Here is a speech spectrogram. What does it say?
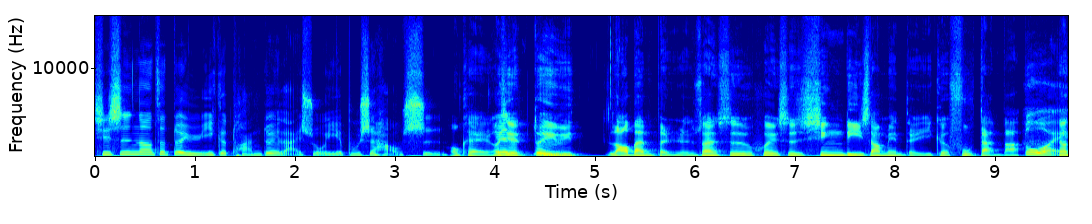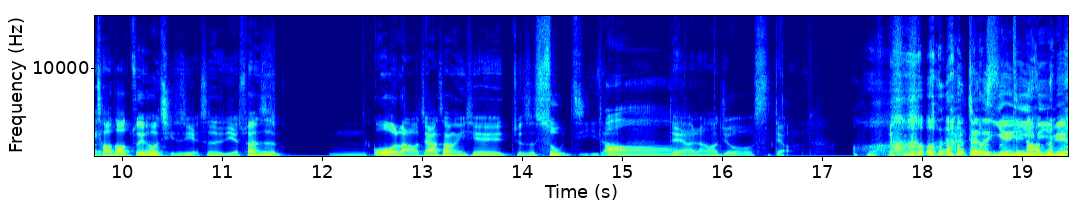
其实呢，这对于一个团队来说也不是好事。OK，而且对于老板本人，算是会是心力上面的一个负担吧。对，像吵到最后其实也是也算是嗯过劳，加上一些就是宿疾哦，对啊，然后就死掉了。哦、但是演义里面，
